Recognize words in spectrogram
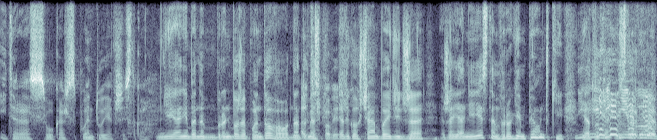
I teraz Łukasz spuentuje wszystko. Nie, ja nie będę, broń Boże, puentował. Natomiast ja tylko chciałem powiedzieć, że, że ja nie jestem wrogiem piątki. ja nie, tutaj nie postawiłem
